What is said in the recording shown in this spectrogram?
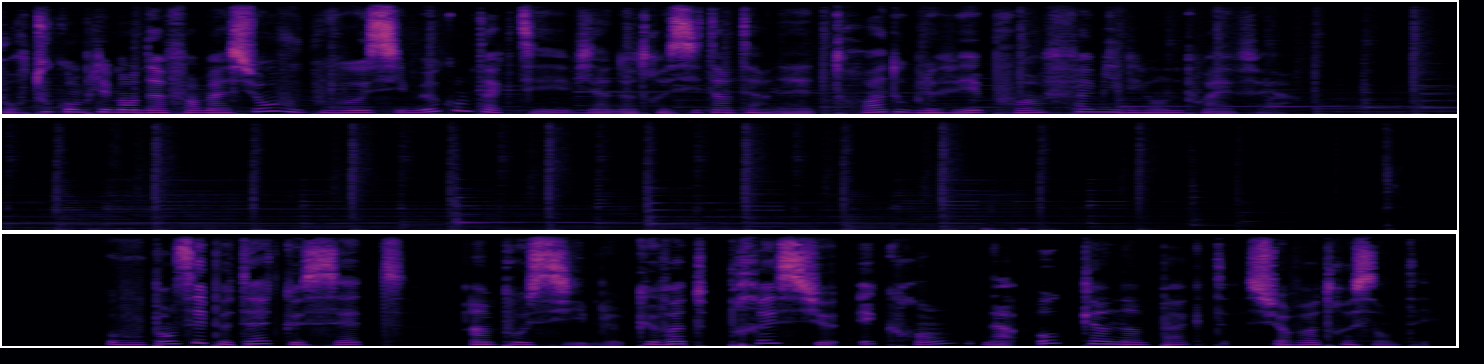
Pour tout complément d'information, vous pouvez aussi me contacter via notre site internet www.familionde.fr. Vous pensez peut-être que c'est impossible, que votre précieux écran n'a aucun impact sur votre santé.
